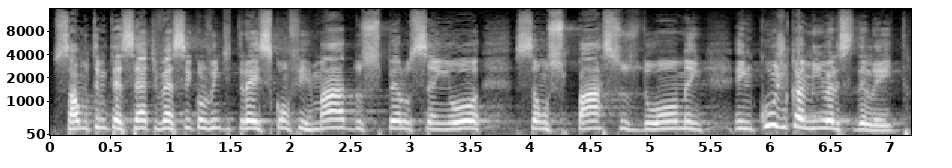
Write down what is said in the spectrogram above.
Salmo 37, versículo 23: Confirmados pelo Senhor são os passos do homem em cujo caminho ele se deleita.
